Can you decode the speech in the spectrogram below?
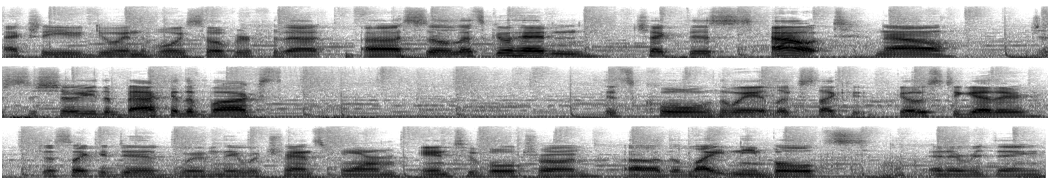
actually doing the voiceover for that. Uh, so let's go ahead and check this out. Now, just to show you the back of the box, it's cool the way it looks like it goes together, just like it did when they would transform into Voltron. Uh, the lightning bolts and everything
